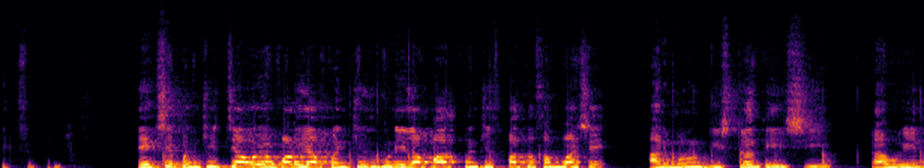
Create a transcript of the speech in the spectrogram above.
एकशे पंचवीस. एकशे पंचवीसचे अवयव पाडूया. पंचवीस गुणीला पाच पंचवीस पाच सव्वाशे. आणि म्हणून डिस्टन्स एशी काय होईल?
